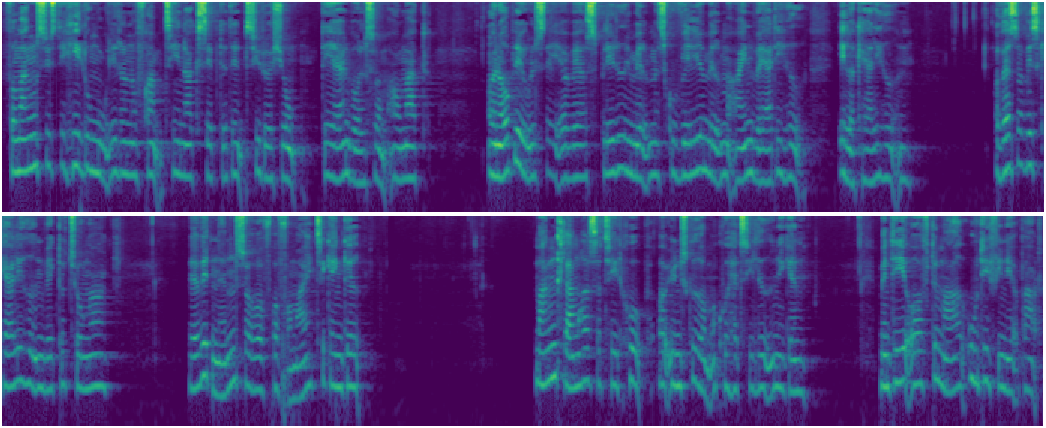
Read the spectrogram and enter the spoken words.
For mange synes det er helt umuligt at nå frem til en accept af den situation. Det er en voldsom afmagt. Og en oplevelse af at være splittet imellem at skulle vælge mellem egen værdighed eller kærligheden. Og hvad så, hvis kærligheden vægter tungere? Hvad vil den anden så ofre for mig til gengæld? Mange klamrer sig til et håb og ønsket om at kunne have tilliden igen – men det er ofte meget udefinerbart,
